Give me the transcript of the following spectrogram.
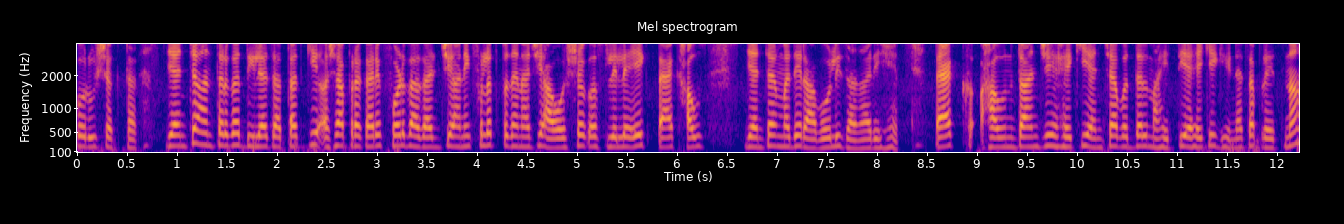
करू शकतात. यांच्या अंतर्गत दिल्या जातात की अशा प्रकारे फळबागांची आणि फलोत्पादनाची आवश्यक असलेले एक पॅक हाऊस यांच्यामध्ये राबवली जाणारी आहे. पॅक अनुदान जे आहे की यांच्याबद्दल माहिती आहे की घेण्याचा प्रयत्न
